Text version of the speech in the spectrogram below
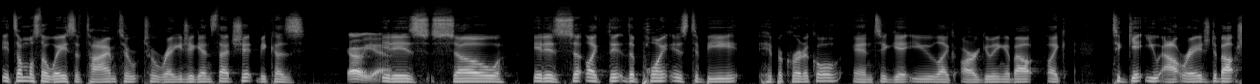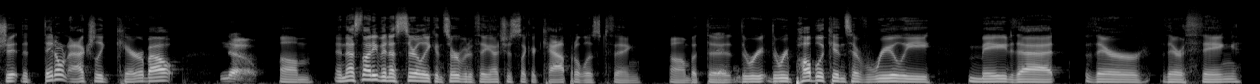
it's almost a waste of time to to rage against that shit because oh yeah, it is so it is so like the the point is to be hypocritical and to get you like arguing about like to get you outraged about shit that they don't actually care about. No, um and that's not even necessarily a conservative thing. That's just like a capitalist thing. Um but the the re- the republicans have really made that their their thing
